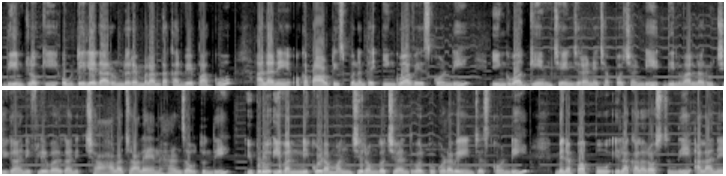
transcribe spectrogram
దీంట్లోకి ఒకటి లేదా రెండు రెమ్మలంతా కరివేపాకు అలానే ఒక పావు టీ స్పూన్ అంత ఇంగువ వేసుకోండి. ఇంగువ గేమ్ చేంజర్ అనే చెప్పొచ్చండి. దీనివల్ల రుచి కానీ ఫ్లేవర్ కానీ చాలా చాలా ఎన్హాన్స్ అవుతుంది. ఇప్పుడు ఇవన్నీ కూడా మంచి రంగు వచ్చేంత వరకు కూడా వేయించేసుకోండి. మినపప్పు ఇలా కలర్ వస్తుంది. అలానే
